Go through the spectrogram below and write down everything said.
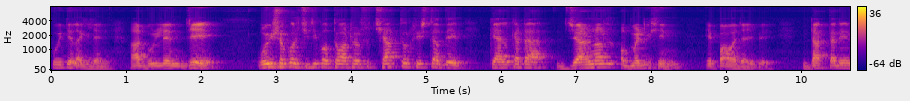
পড়িতে লাগিলেন আর বললেন যে, ওই সকল চিঠিপত্র আঠারোশো ছিয়াত্তর খ্রিস্টাব্দের ক্যালকাটা জার্নাল অব মেডিসিন এ পাওয়া যাইবে। ডাক্তারের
